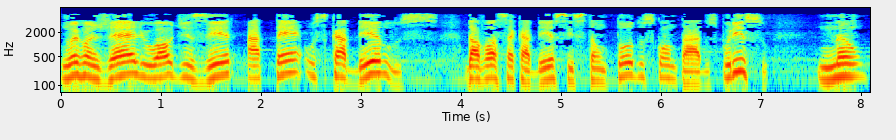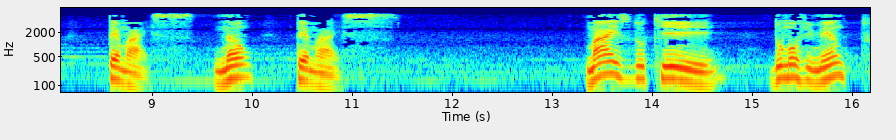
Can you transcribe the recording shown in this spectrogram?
no Evangelho ao dizer: até os cabelos da vossa cabeça estão todos contados. Por isso, não temais, não temais. Mais do que do movimento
